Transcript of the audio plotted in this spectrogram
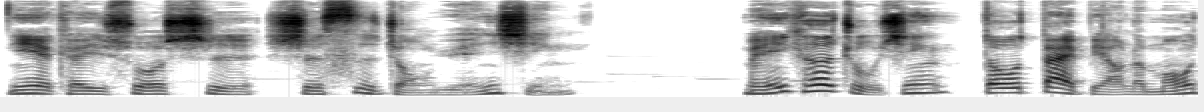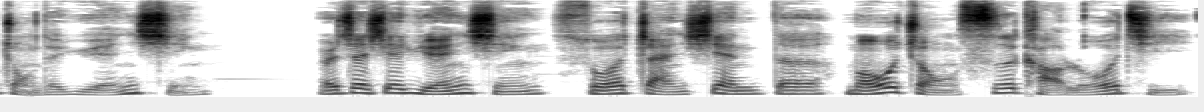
你也可以说是十四种原型。每一颗主星都代表了某种的原型，而这些原型所展现的某种思考逻辑、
